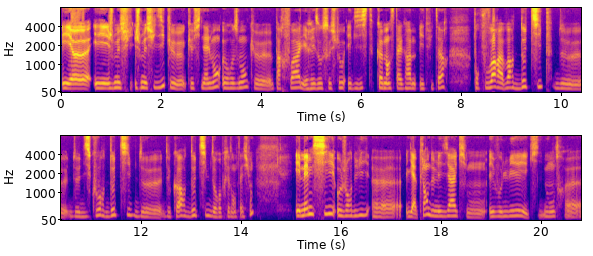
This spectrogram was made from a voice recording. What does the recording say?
Et, euh, et je, me suis, je me suis dit que, finalement, heureusement que parfois les réseaux sociaux existent, comme Instagram et Twitter, pour pouvoir avoir d'autres types de, de discours, d'autres types de, de corps, d'autres types de représentations. Et même si aujourd'hui, euh, il y a plein de médias qui ont évolué et qui montrent euh,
